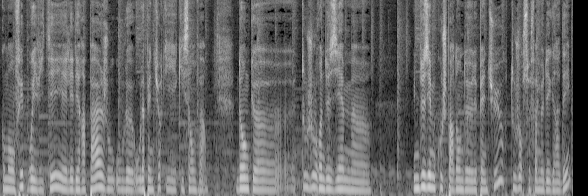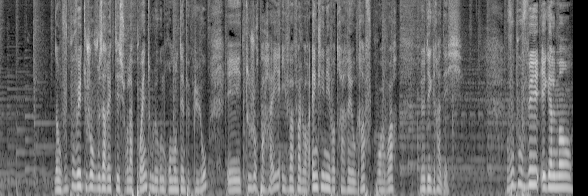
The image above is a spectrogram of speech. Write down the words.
comment on fait pour éviter les dérapages ou, la peinture qui, s'en va. Donc, toujours un deuxième, une deuxième couche pardon, de peinture, toujours ce fameux dégradé. Donc vous pouvez toujours vous arrêter sur la pointe ou le remonter un peu plus haut. Et toujours pareil, il va falloir incliner votre aréographe pour avoir le dégradé. Vous pouvez également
